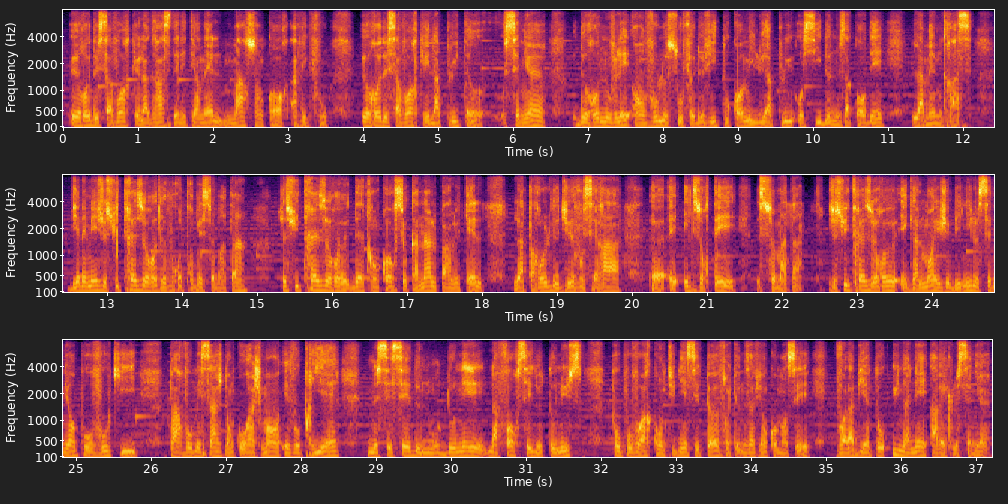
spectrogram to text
heureux de savoir que la grâce de l'Éternel marche encore avec vous, heureux de savoir qu'il a plu au Seigneur de renouveler en vous le souffle de vie, tout comme il lui a plu aussi de nous accorder la même grâce. Bien-aimés, je suis très heureux de vous retrouver ce matin je suis très heureux d'être encore ce canal par lequel la parole de Dieu vous sera euh, exhortée ce matin. Je suis très heureux également et je bénis le Seigneur pour vous qui, par vos messages d'encouragement et vos prières, ne cessez de nous donner la force et le tonus pour pouvoir continuer cette œuvre que nous avions commencé voilà bientôt une année avec le Seigneur.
